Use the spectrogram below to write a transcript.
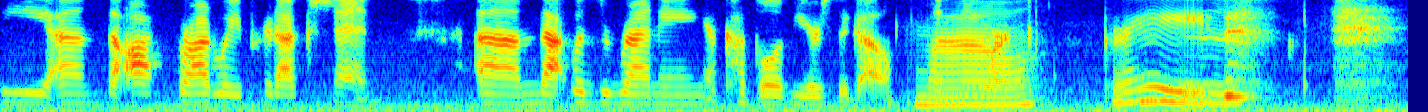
the um, the off Broadway production um, that was running a couple of years ago wow. in New York. Great. Mm-hmm.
